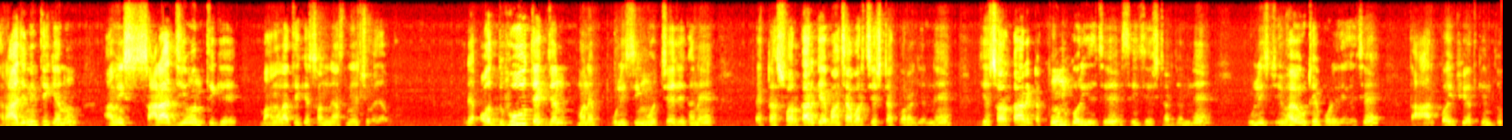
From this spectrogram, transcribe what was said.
রাজনীতি কেন? আমি সারা জীবন থেকে বাংলা থেকে সন্ন্যাস নিয়ে চলে যাব। এটা অদ্ভুত একজন মানে পুলিশিং হচ্ছে যেখানে একটা সরকারকে বাঁচাবার চেষ্টা করার জন্যে, যে সরকার একটা খুন করিয়েছে সেই চেষ্টার জন্যে পুলিশ যেভাবে উঠে পড়ে লেগেছে, তার কৈফিয়ত কিন্তু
